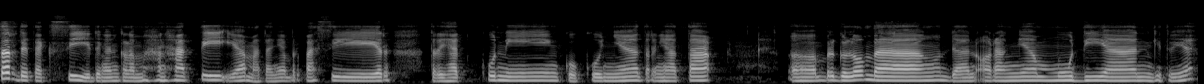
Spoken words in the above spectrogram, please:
terdeteksi dengan kelemahan hati ya matanya berpasir, terlihat kuning, kukunya ternyata uh, bergelombang dan orangnya mudian gitu ya.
